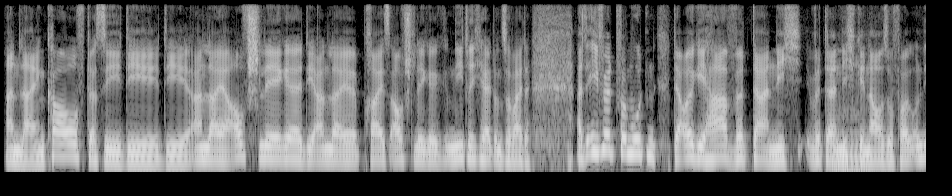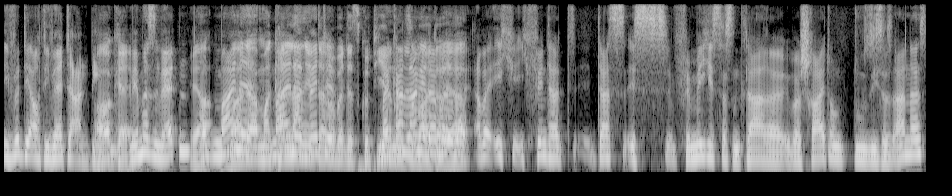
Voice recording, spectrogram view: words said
Anleihen kauft, dass sie die, die Anleiheaufschläge, die Anleihepreisaufschläge niedrig hält und so weiter. Also ich würde vermuten, der EuGH wird da nicht, wird da nicht genauso folgen und ich würde dir auch die Wette anbieten. Mhm. Okay. Wir müssen wetten. Ja, und meine, da- man kann lange Wette, darüber diskutieren Man kann und so lange weiter, darüber, ja. aber ich, ich finde halt, das ist, für mich ist das eine klare Überschreitung. Du siehst das anders.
